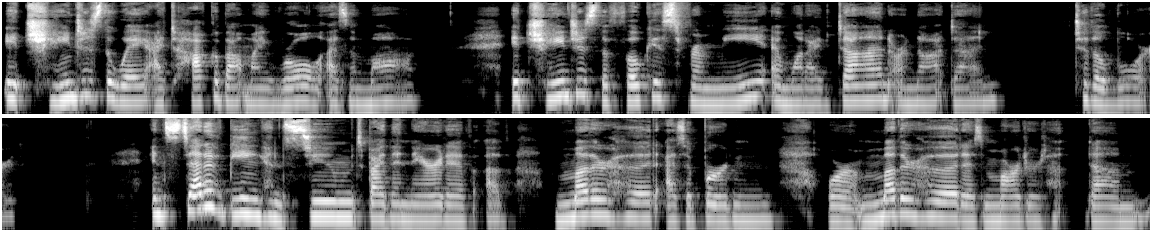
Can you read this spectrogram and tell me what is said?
It changes the way I talk about my role as a mom. It changes the focus from me and what I've done or not done to the Lord. Instead of being consumed by the narrative of motherhood as a burden or motherhood as martyrdom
